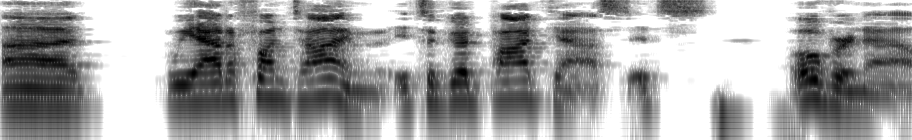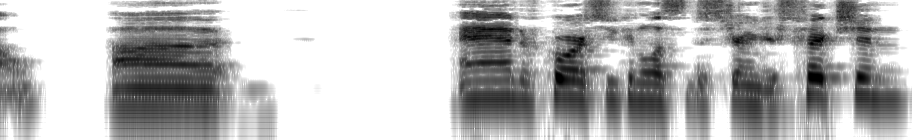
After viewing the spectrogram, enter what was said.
Uh, we had a fun time. It's a good podcast. It's over now. Uh, and of course you can listen to Strangers Fiction,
